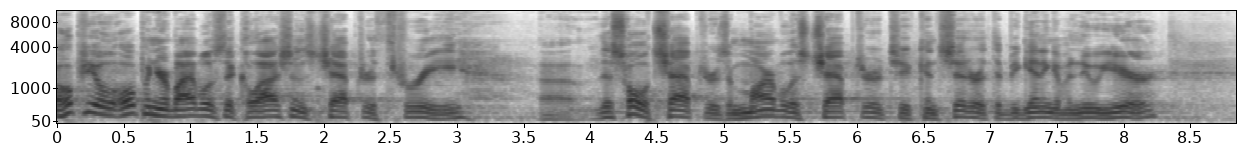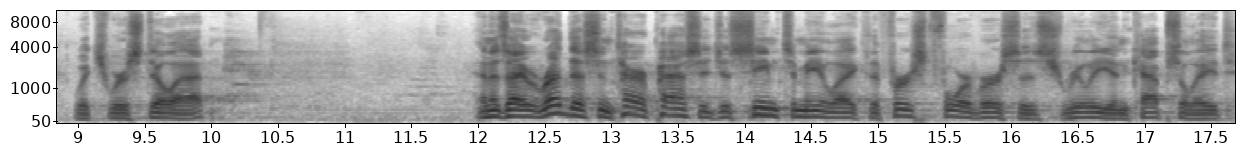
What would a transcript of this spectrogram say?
I hope you'll open your Bibles to Colossians chapter 3. Uh, this whole chapter is a marvelous chapter to consider at the beginning of a new year, which we're still at. And as I read this entire passage, it seemed to me like the first four verses really encapsulate,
